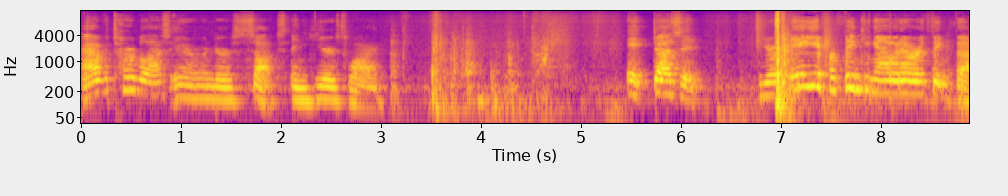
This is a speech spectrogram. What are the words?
Avatar Blast Last Airbender sucks, and here's why. It doesn't. You're an idiot for thinking I would ever think that.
